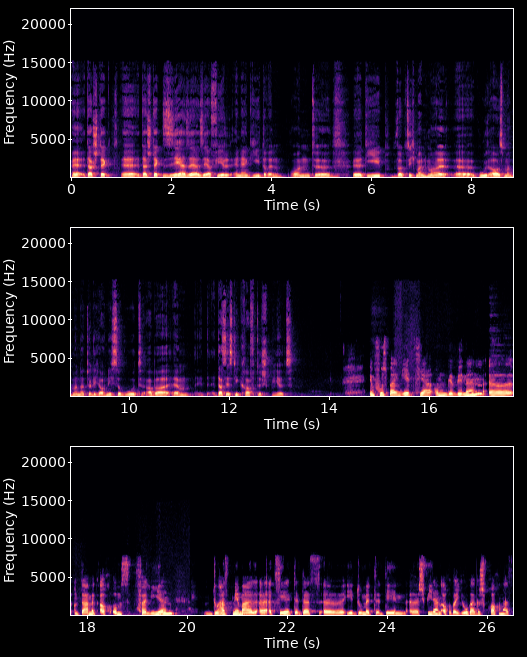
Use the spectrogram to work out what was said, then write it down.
äh, da steckt, äh, da steckt sehr, sehr, sehr viel Energie drin. Und äh, äh, die wirkt sich manchmal äh, gut aus, manchmal natürlich auch nicht so gut, aber ähm, das ist die Kraft des Spiels. Im Fußball geht es ja um Gewinnen äh, und damit auch ums Verlieren. Du hast mir mal äh, erzählt, dass du mit den Spielern auch über Yoga gesprochen hast.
